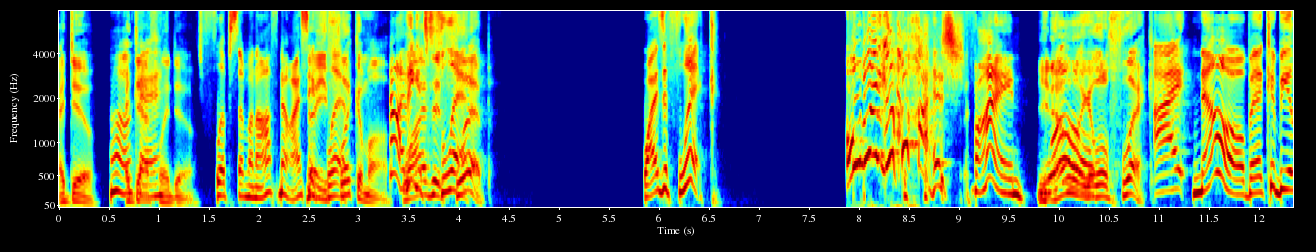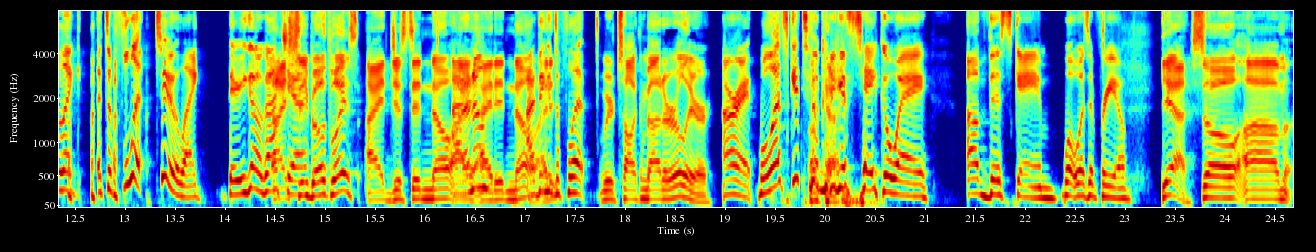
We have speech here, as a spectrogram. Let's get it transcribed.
I do. Oh, I definitely do. Flip someone off? No, I say No, you flip. flick them off. No, I think Why it's is it flip. flip? Why is it flick? Oh my gosh! Fine. You know, like a little flick. I know, but it could be like it's a flip too. Like there you go, gotcha. I see both ways. I just didn't know. I I, know. I didn't know. I think it's a flip. We were talking about it earlier. All right. Well, let's get to the biggest takeaway of this game. What was it for you? Yeah. So, um,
